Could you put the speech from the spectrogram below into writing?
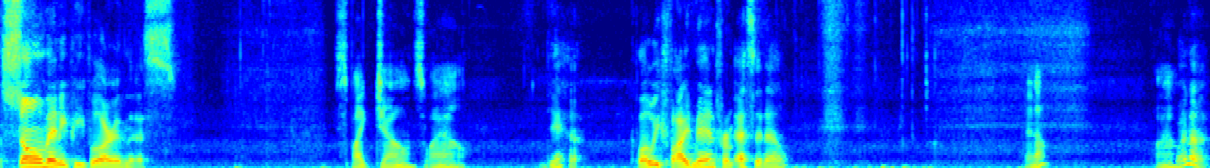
so many people are in this. Spike Jonze? Wow. Yeah. Chloe Fineman from SNL? Yeah. Wow. Why not?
